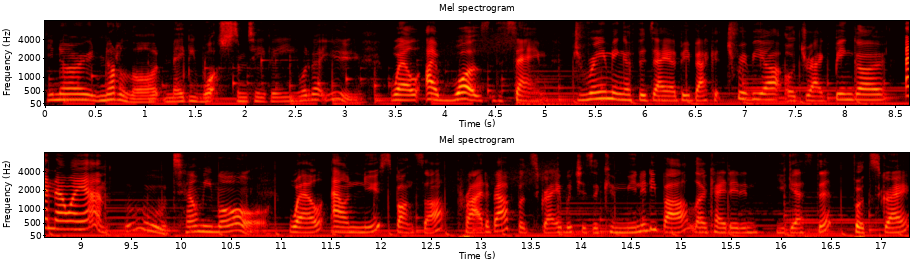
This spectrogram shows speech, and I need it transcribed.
You know, not a lot. Maybe watch some TV. What about you? Well, I was the same, dreaming of the day I'd be back at trivia or drag bingo, and now I am. Ooh, tell me more. Well, our new sponsor, Pride of Our Footscray, which is a community bar located in, you guessed it, Footscray,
